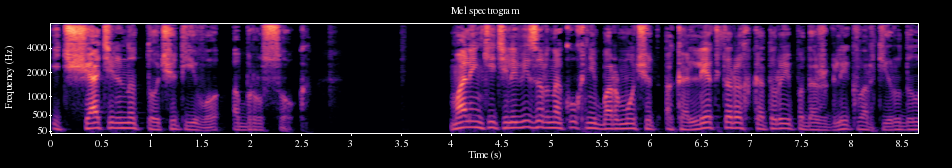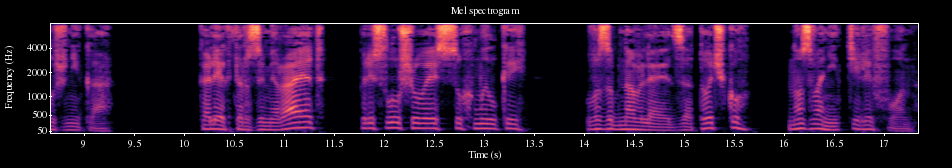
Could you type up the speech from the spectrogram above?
и тщательно точит его об брусок. Маленький телевизор на кухне бормочет о коллекторах, которые подожгли квартиру должника. Коллектор замирает, прислушиваясь с ухмылкой, возобновляет заточку, но звонит телефон.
